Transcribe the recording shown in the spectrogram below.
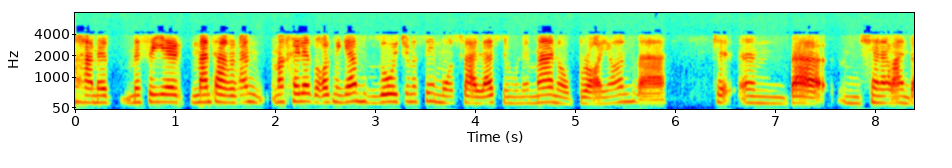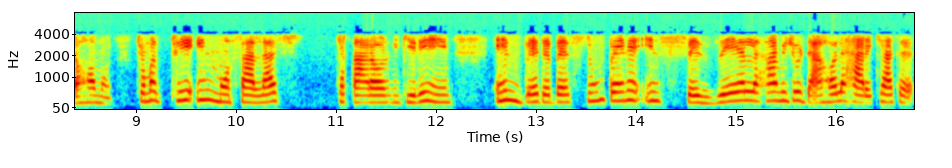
همه مثل یه من تقریبا من خیلی از اوقات میگم زوج مثل مثلث میمونه. من و برایان و و شنونده هامون. چون ما توی این مثلث که قرار می‌گیریم این بده بستون بین این سه زل همینجور در حال حرکته.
